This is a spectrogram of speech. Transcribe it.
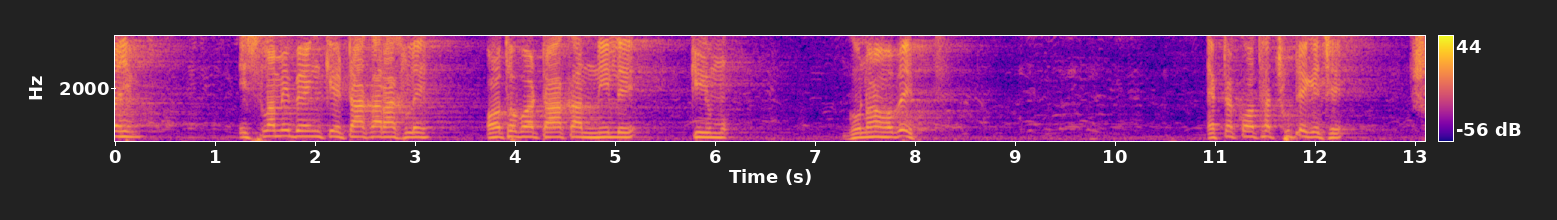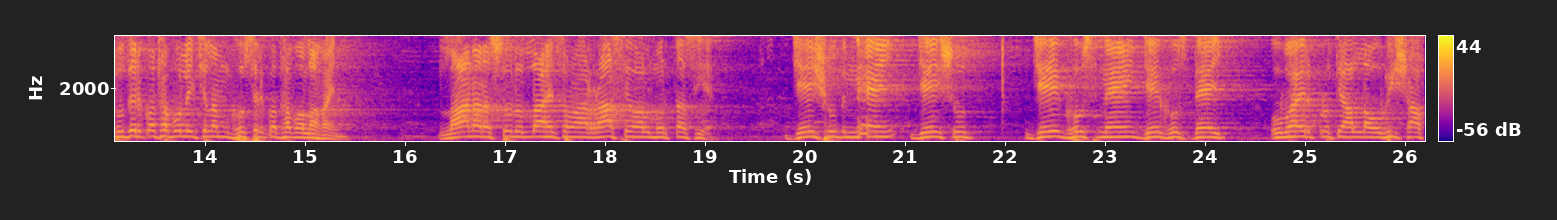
রাহিম। ইসলামী ব্যাংকে টাকা রাখলে অথবা টাকা নিলে কি গুনাহ হবে? একটা কথা ছুটে গেছে। সুদের কথা বলেছিলাম, ঘুষের কথা বলা হয়নি। লানা রসুল্লাহ রাসে অল মোরতাসিয়া। যে সুদ নেয় যে সুদ যে ঘুষ নেয় যে ঘুষ দেয় উভয়ের প্রতি আল্লাহ অভিশাপ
